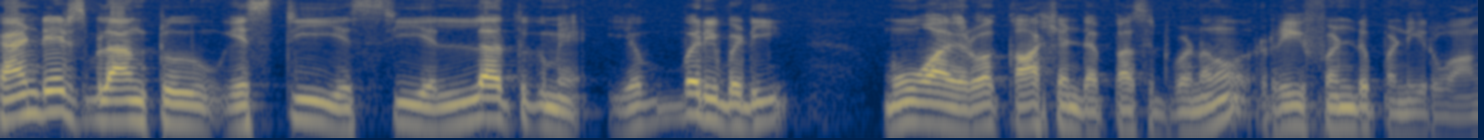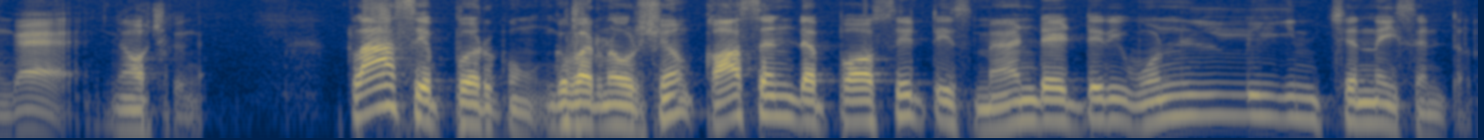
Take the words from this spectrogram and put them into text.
candidates belong to ST SC எல்லாத்துக்குமே. எவ்வரிபடி மூவாயிரரூவா காஷ் அண்ட் டெபாசிட் பண்ணணும். ரீஃபண்டு பண்ணிடுவாங்க வச்சுக்கோங்க. கிளாஸ் எப்போ இருக்கும்? இங்கே பாருங்க ஒரு விஷயம். Caution deposit is mandatory only in Chennai centre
